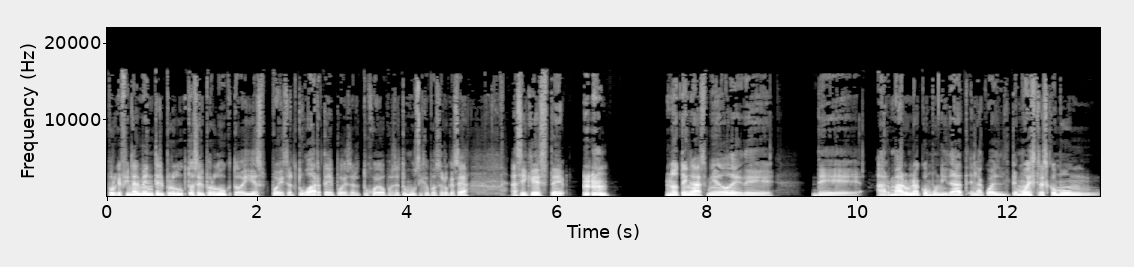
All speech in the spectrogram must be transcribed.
porque finalmente el producto es el producto, y es, puede ser tu arte, puede ser tu juego, puede ser tu música, puede ser lo que sea. Así que este, no tengas miedo de, de, de armar una comunidad en la cual te muestres como un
